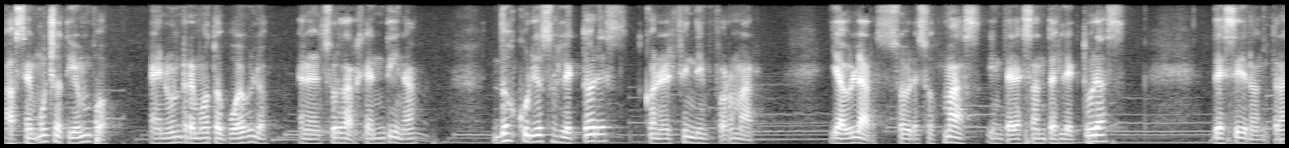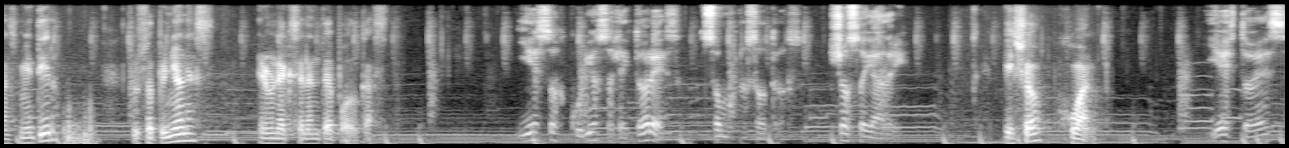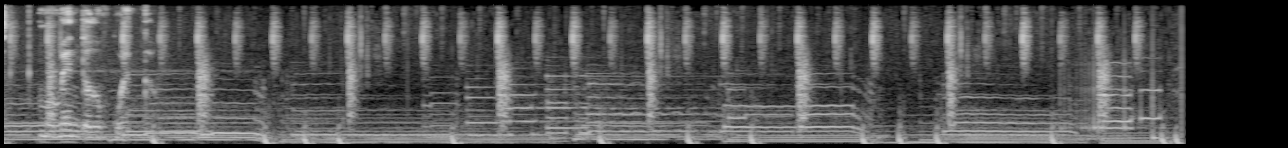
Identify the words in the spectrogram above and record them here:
Hace mucho tiempo, en un remoto pueblo, en el sur de Argentina, dos curiosos lectores, con el fin de informar y hablar sobre sus más interesantes lecturas, decidieron transmitir sus opiniones en un excelente podcast. Y esos curiosos lectores somos nosotros. Yo soy Adri. Y yo, Juan. Y esto es Momento de un Cuento.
